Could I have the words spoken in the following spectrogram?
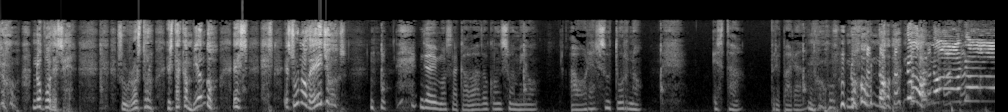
No, no puede ser. Su rostro está cambiando. Es, es, es uno de ellos. ya hemos acabado con su amigo. Ahora es su turno. ¿Está preparado? No, no, no, no, no, no.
